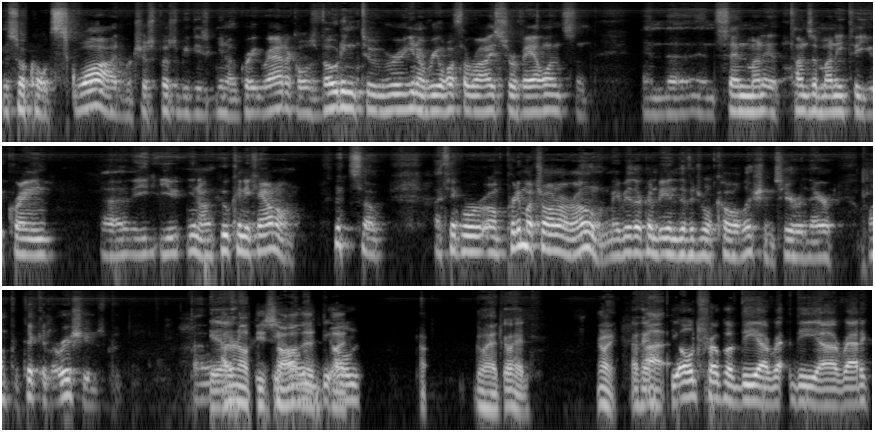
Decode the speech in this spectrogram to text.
the so-called squad, which are supposed to be these you know great radicals, voting to re, you know reauthorize surveillance and and uh, and send money, tons of money to Ukraine. Uh, you, you know, who can you count on? so I think we're um, pretty much on our own. Maybe there can be individual coalitions here and there on particular issues. But uh, yeah. I don't know if you saw that. Old... Uh, go ahead. Go ahead. All right. Okay. Uh, the old trope of the uh, ra- the uh, radic-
